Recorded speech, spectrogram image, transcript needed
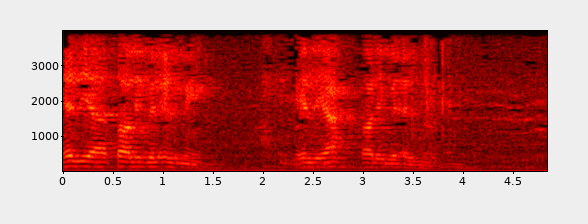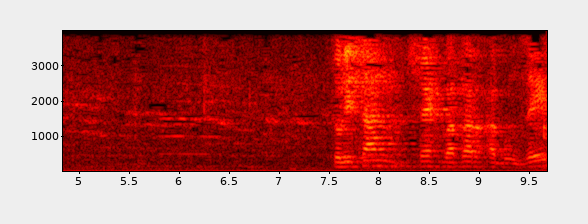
Helia Talibil Ilmi. Ilyah Talibul Ilmi. Tulisan Syekh Bakar Abu Zaid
